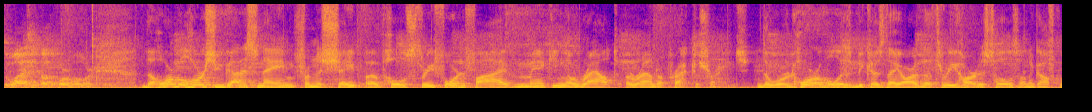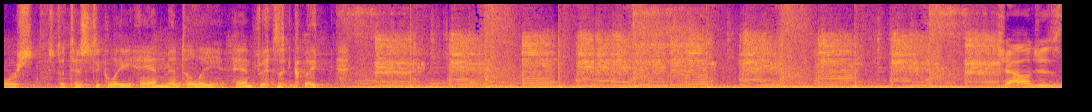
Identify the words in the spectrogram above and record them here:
So why is it called the horrible horseshoe? The horrible horseshoe got its name from the shape of holes three, four, and five making a route around a practice range. The word horrible is because they are the three hardest holes on the golf course statistically and mentally and physically. Challenge is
